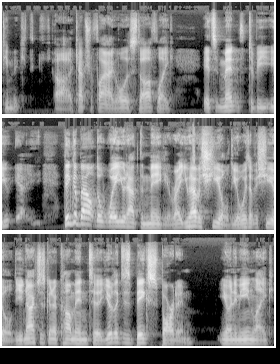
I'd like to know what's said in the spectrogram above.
team that uh, capture flag, all this stuff. Like it's meant to be. You think about the way you'd have to make it. Right? You have a shield. You always have a shield. You're not just gonna come into. You're like this big Spartan. You know what I mean? Like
